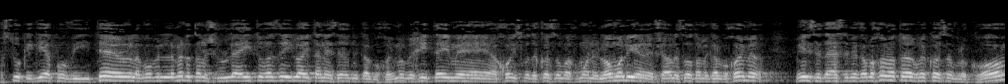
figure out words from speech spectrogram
הפסוק הגיע פה וייתר לבוא וללמד אותנו שלולא האיתור הזה היא לא הייתה נאסרת מקל וחומר. וכי תימא אחוי זכות הכוסף ורחמונה לא מולי הרי אפשר לאסור אותה מקל וחומר. מילסא דייסא מקל וחומר תורך וכוסף לא קרוא.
